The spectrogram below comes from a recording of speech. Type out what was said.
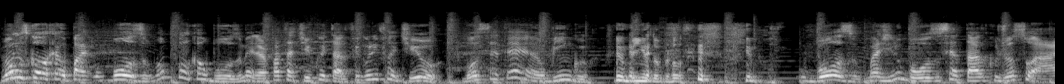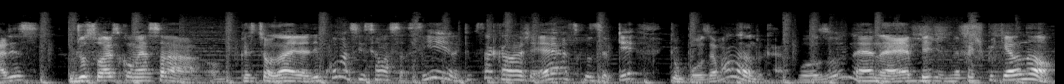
Vamos colocar o, pa- o Bozo, vamos colocar o Bozo, melhor, Patati, coitado, figura infantil. Bozo tem até o bingo. O bingo do Bruce. O Bozo, imagina o Bozo sentado com o Jô Soares. O Jô Soares começa a questionar ele ali: como assim você é um assassino? Que sacanagem é essa? Que não sei o quê. Que o Bozo é malandro, cara. O Bozo, né, não é, não é peixe pequeno, não.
